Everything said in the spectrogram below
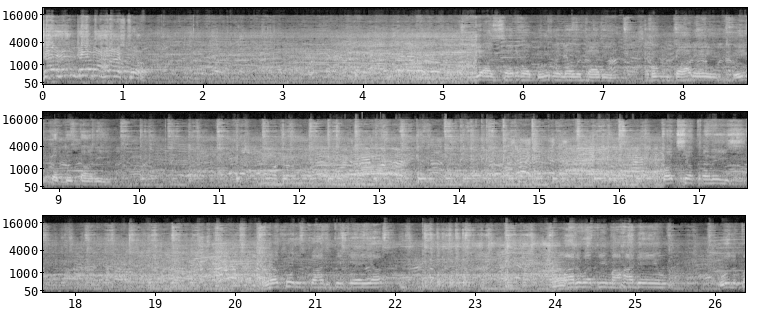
जय हिंद जय महाराष्ट्र. बहुमताने सर्व दूर ललकारी ओंकारे एक तुतारी पक्ष प्रवेश रकुल कार्तिकेय। पार्वती महादेव। उर्फ़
